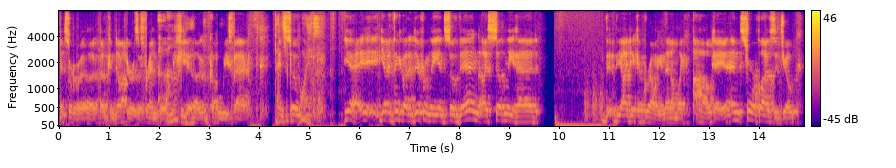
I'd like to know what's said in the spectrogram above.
and sort of a, a conductor, as a friend told me Okay. a, a couple weeks back. That's and a good point. yeah, it, it- you have to think about it differently. And so then I suddenly had the, the idea kept growing, and then I'm like, ah, okay. And Swarm is a joke,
